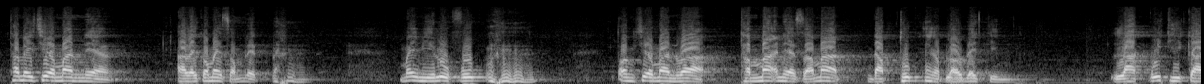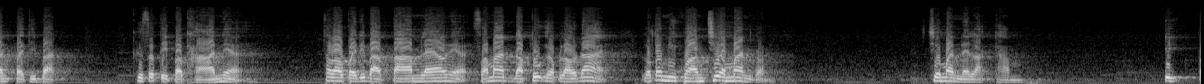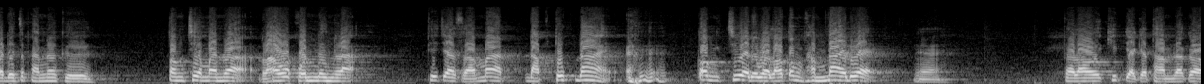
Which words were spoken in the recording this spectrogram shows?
ถ้าไม่เชื่อมั่นเนี่ย อะไรก็ไม่สำเร็จ ไม่มีลูกฟุก ต้องเชื่อมั่นว่า ธรรมะเนี่ยสามารถดับทุกข์ให้กับเราได้จริง หลักวิธีการปฏิบัติ คือสติปัฏฐานเนี่ย ถ้าเราปฏิบัติตามแล้วเนี่ย สามารถดับทุกข์กับเราได้ เราต้องมีความเชื่อมั่นก่อน เชื่อมั่นในหลักธรรม อีกประเด็นสำคัญก็คือ ต้องเชื่อมั่นว่าเราคนหนึ่งละ ที่จะสามารถดับทุกข์ได้ ต้องเชื่อด้วยว่าเราต้องทำได้ด้วยนะถ้าเราคิดอยากจะทำแล้วก็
